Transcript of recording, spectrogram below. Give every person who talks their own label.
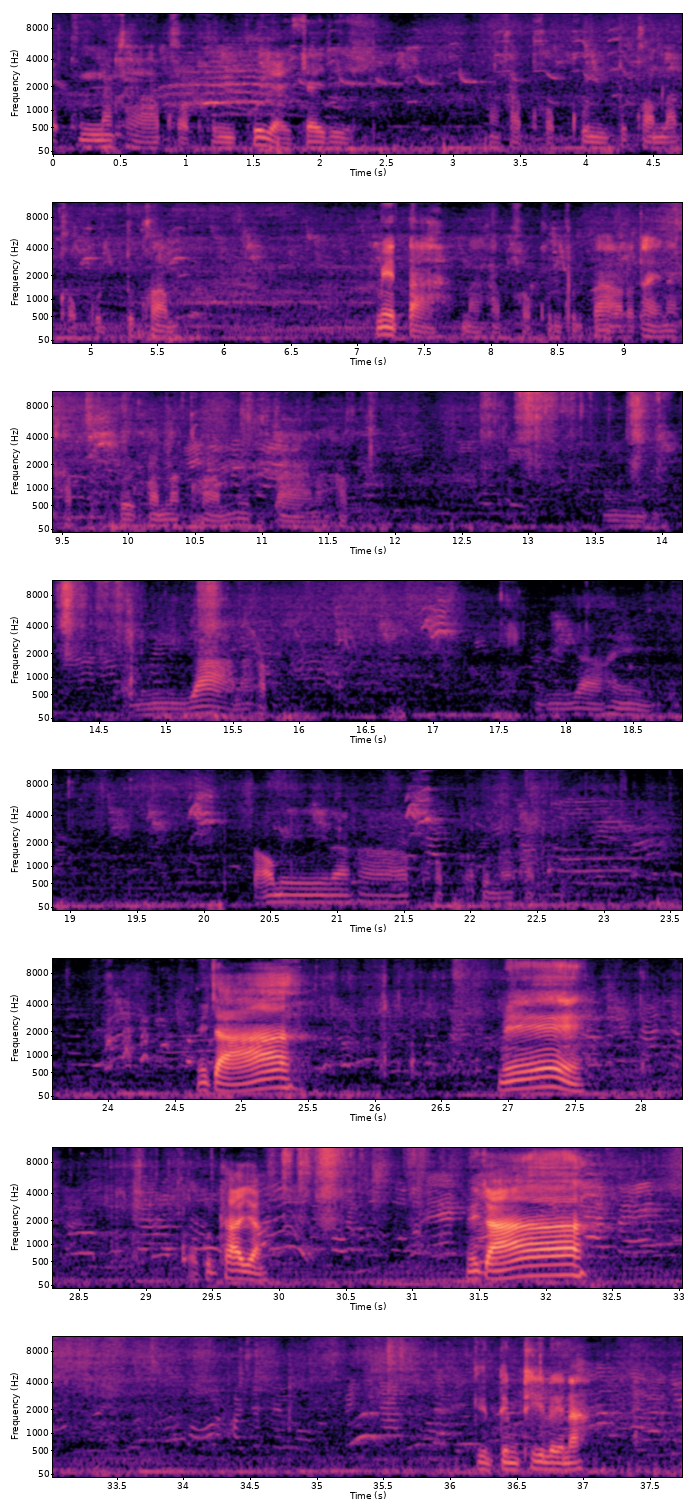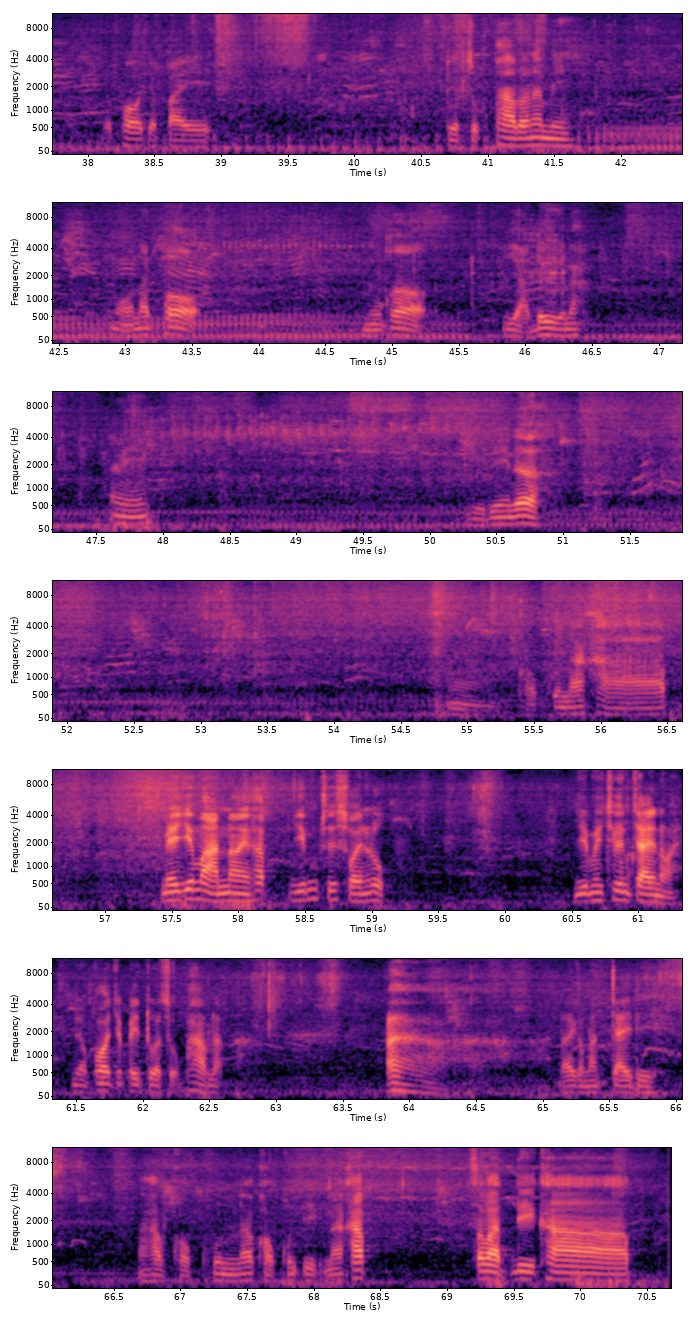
Speaker 1: ขอบคุณนะครับขอบคุณผู้ใหญ่ใจดีนะครับ ขอบคุณทุกความรักขอบคุณทุกความเมตตานะครับ ขอบคุณคุณป้าอรไทยนะครับโดวยความรักความเมตตานะครับมอันนี้มีย่านะครับมีย่าให้สาวมีนะครับ ขอบคุณนะครับนี่จ๋าเมย์ ขอบคุณค่ายังนี่จ๋ากินเต็มที่เลยนะเดี๋ยวพ่อจะไป ตรวจสุขภาพแล้วนะมี หมอนัดพ่อ หนูก็อย่าดื้อนะให้มีอยู่นี่เด้อขอบคุณนะครับ เมย์ยิ้มหวานหน่อยครับ ยิ้มสวยๆนะลูก ยิ้มให้ชื่นใจหน่อย เดี๋ยวพ่อจะไปตรวจสุขภาพแล้วได้กำลังใจดีนะครับ ขอบคุณแล้วขอบคุณอีกนะครับ สวัสดีครับ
